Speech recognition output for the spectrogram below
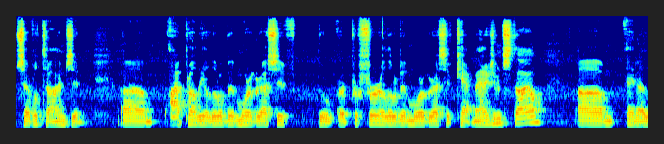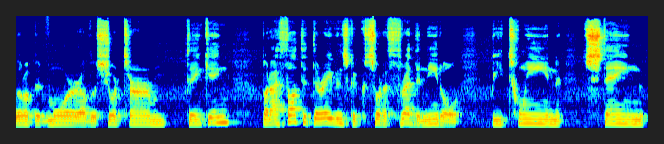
several times, and um, I'm probably a little bit more aggressive or prefer a little bit more aggressive cap management style um, and a little bit more of a short term thinking. But I thought that the Ravens could sort of thread the needle between staying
